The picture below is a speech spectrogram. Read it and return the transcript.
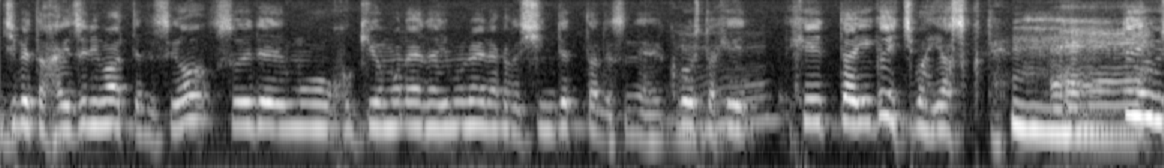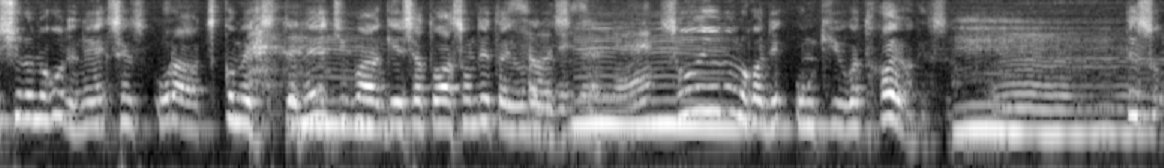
地べた這いずり回ってですよ。それでもう補給もない何もない中で死んでったですね。苦労した兵兵隊が一番安くて、で後ろの方でね「戦争オラ突っ込め」っつってね、うん。自分は芸者と遊んでたようなですそうですよね。ねそういうのが、ね、恩給が高いわけですよ、うん。でそ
